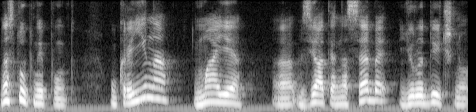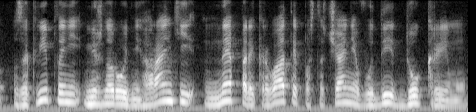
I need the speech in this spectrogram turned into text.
Наступний пункт: Україна має е, взяти на себе юридично закріплені міжнародні гарантії не перекривати постачання води до Криму.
